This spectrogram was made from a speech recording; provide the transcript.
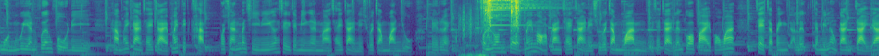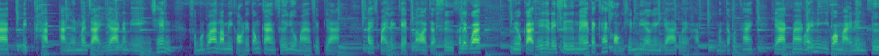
หมุนเวียนเฟื่องฟูดีทำให้การใช้จ่ายไม่ติดขัด เพราะฉะนั้นบัญชีนี้ก็คือจะมีเงินมาใช้จ่ายในชีวิตประจำวันอยู่เรื่อยๆครับผลรวม 7 ไม่เหมาะกับการใช้จ่ายในชีวิตประจำวัน หรือใช้จ่ายเรื่องทั่วไป เพราะว่า7จะเป็นจะมีเรื่องของการจ่ายยากติดขัด หาเงินมาจ่ายยากนั่นเอง เช่น สมมุติว่าเรามีของที่ต้องการซื้ออยู่มา 10 อย่าง ใช้หมายเลข 7 เราอาจจะซื้อเขาเรียกว่า มีโอกาสที่จะได้ซื้อแม้แต่แค่ของชิ้นเดียวยังยากเลยครับ มันจะค่อนข้างยากมาก และนี่อีกความหมายหนึ่งคือ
